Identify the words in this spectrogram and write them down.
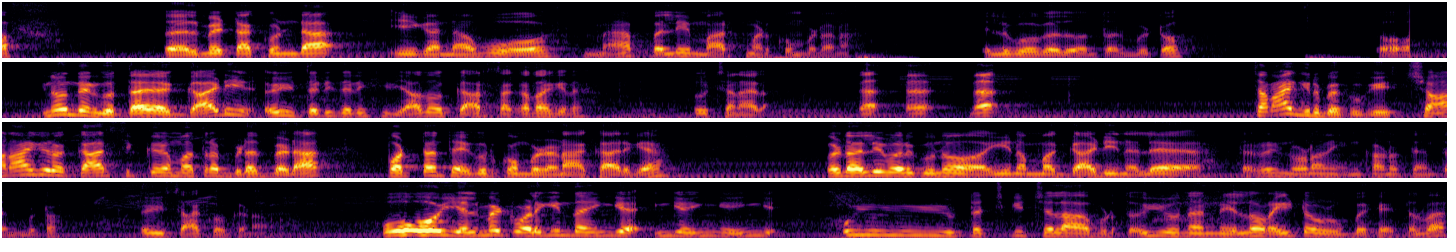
off helmet ಹಾಕೊಂಡ, ಈಗ ನಾವು ಮ್ಯಾಪಲ್ಲಿ ಮಾರ್ಕ್ ಮಾಡ್ಕೊಂಬಿಡೋಣ. ಎಲ್ಲಿಗೆ ಹೋಗೋದು ಅಂತ ಅಂದ್ಬಿಟ್ಟು. ಸೊ ಇನ್ನೊಂದೇನು ಗೊತ್ತಾ? ಗಾಡಿ, ಏಯ್, ತಡಿ ತಡಿ, ಇದು ಯಾವುದೋ ಕಾರ್ ಸಖತ್ತಾಗಿದೆ. ಅದು ಚೆನ್ನಾಗಿಲ್ಲ. ಚೆನ್ನಾಗಿರ್ಬೇಕು ಈ ಚೆನ್ನಾಗಿರೋ ಕಾರ್ ಸಿಕ್ಕರೆ ಮಾತ್ರ ಬಿಡೋದು ಬೇಡ. ಪಟ್ಟಂತ ಎಗುರ್ಕೊಂಬಿಡೋಣ ಆ ಕಾರ್ಗೆ ಬಟ್ ಅಲ್ಲಿವರೆಗೂ ಈ ನಮ್ಮ ಗಾಡಿನಲ್ಲೇ ತಡಿ ನೋಡೋಣ ಹೆಂಗೆ ಕಾಣುತ್ತೆ ಅಂತ ಅಂದ್ಬಿಟ್ಟು. ಏಯ್, ಸಾಕು ಕಣ. ಓ ಹೆಲ್ಮೆಟ್ ಒಳಗಿಂದ ಹಿಂಗೆ ಹಿಂಗೆ ಹಿಂಗೆ ಹಿಂಗೆ. ಅಯ್ಯೋ ಅಯ್ಯೋ ಟಚ್ ಎಲ್ಲ ಆಗ್ಬಿಡ್ತು. ಅಯ್ಯೋ, ನಾನು ಎಲ್ಲೋ ರೈಟ್ ಹೋಗ್ಬೇಕಾಯ್ತಲ್ವಾ?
